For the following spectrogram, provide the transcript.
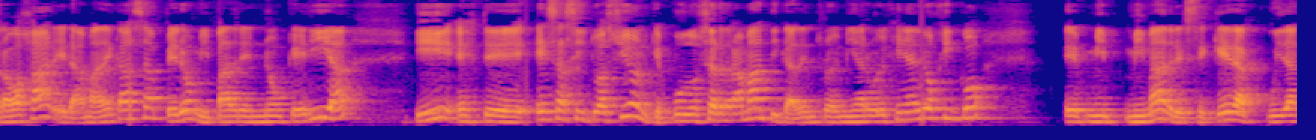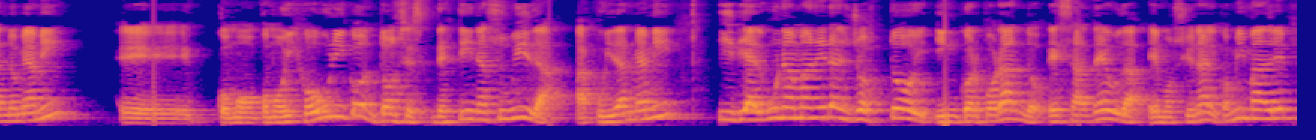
trabajar, era ama de casa, pero mi padre no quería y este, esa situación que pudo ser dramática dentro de mi árbol genealógico, eh, mi, mi madre se queda cuidándome a mí, eh, como, como hijo único, entonces destina su vida a cuidarme a mí y de alguna manera yo estoy incorporando esa deuda emocional con mi madre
